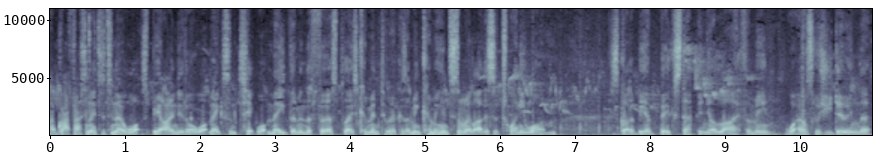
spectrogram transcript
I'm quite fascinated to know what's behind it or what makes them tick, what made them in the first place come into it. Because, I mean, coming into somewhere like this at 21, It's got to be a big step in your life. I mean, what else was you doing that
